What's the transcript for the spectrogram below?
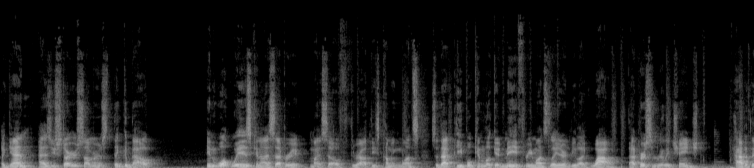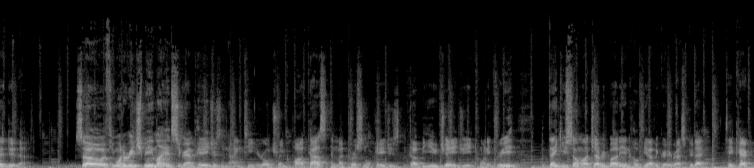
Again, as you start your summers, think about in what ways can I separate myself throughout these coming months so that people can look at me three months later and be like, wow, that person really changed. How did they do that? So if you want to reach me, my Instagram page is 19 year old shrink podcast and my personal page is WJG23. But thank you so much, everybody, and hope you have a great rest of your day. Take care.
